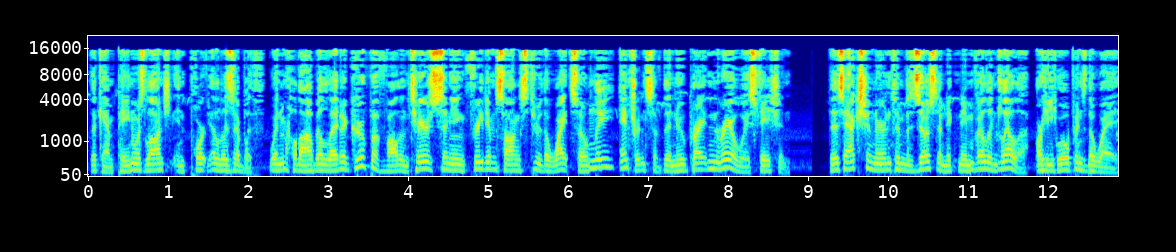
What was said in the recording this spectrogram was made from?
The campaign was launched in Port Elizabeth when Mhlaba led a group of volunteers singing freedom songs through the whites-only entrance of the New Brighton railway station. This action earned him the Xhosa nickname Vulindlela, or he who opens the way.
